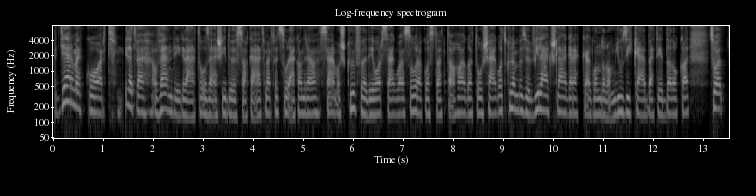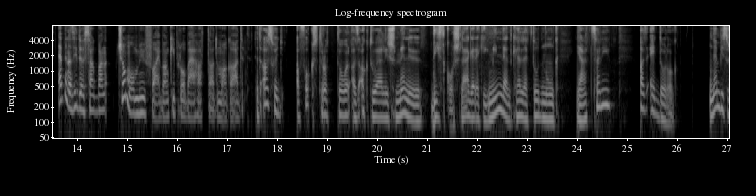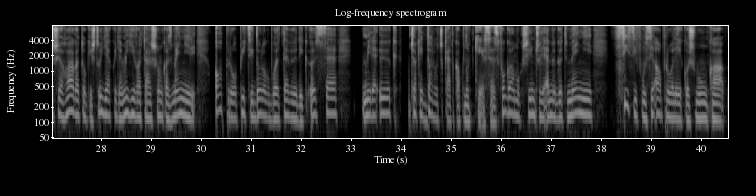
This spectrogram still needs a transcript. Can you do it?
a gyermekkort, illetve a vendéglátózás időszakát, mert hogy Szulák Andrea számos külföldi országban szórakoztatta a hallgatóságot, különböző világslágerekkel, gondolom musical, betétdalokkal. Szóval ebben az időszakban csomó műfajban kipróbálhattad magad. Tehát az, hogy a foxtrottól az aktuális menő diszkos lágerekig mindent kellett tudnunk játszani, az egy dolog nem biztos, hogy a hallgatók is tudják, hogy a mi hivatásunk az mennyi apró, pici dologból tevődik össze, mire ők csak egy dalocskát kapnak készhez. Fogalmuk sincs, hogy emögött mennyi sziszifuszi aprólékos munka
